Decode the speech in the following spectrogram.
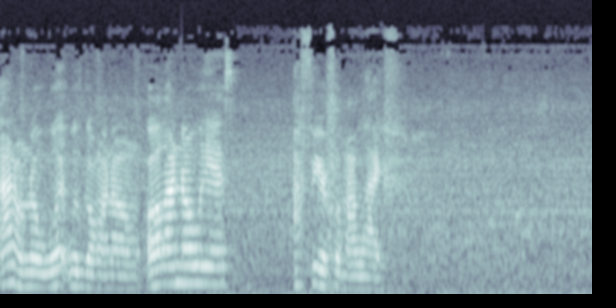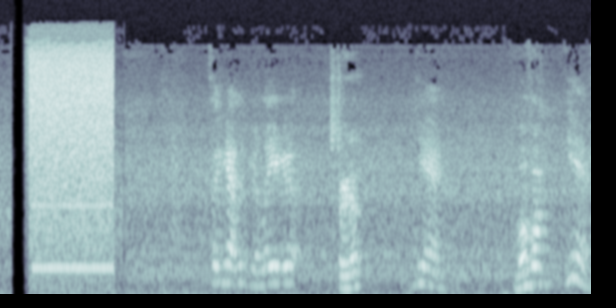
I don't know what was going on. All I know is I fear for my life. So you gotta lift your leg up. Straight up. Yeah, Both of them. yeah.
